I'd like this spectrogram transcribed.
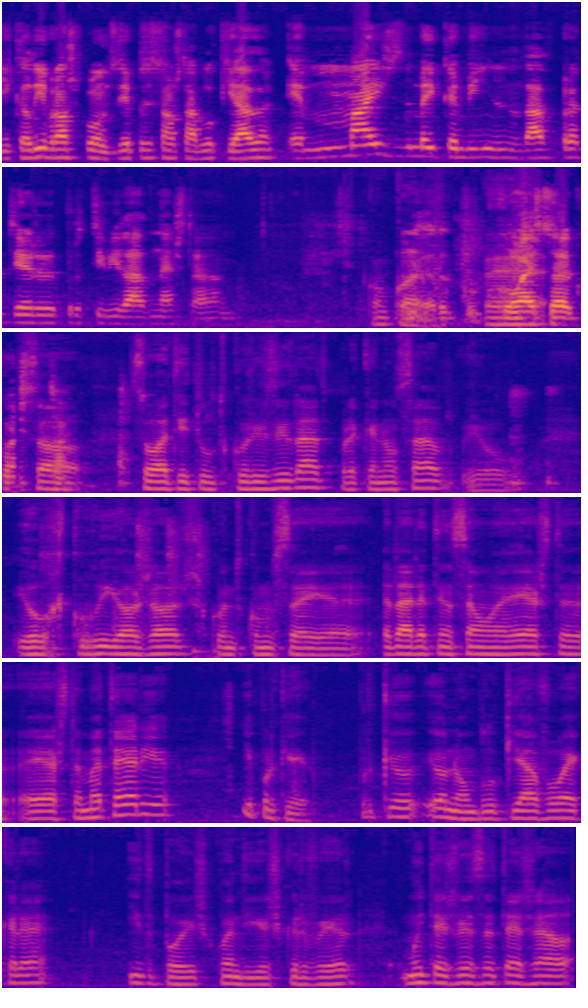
e calibra os pontos e a posição está bloqueada, é mais de meio caminho andado para ter produtividade nesta. Concordo. Com, é, esta, com esta. Só, só a título de curiosidade, para quem não sabe, eu, eu recorri ao Jorge quando comecei a, a dar atenção a esta, a esta matéria. E porquê? Porque eu não bloqueava o ecrã e depois, quando ia escrever, muitas vezes até já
